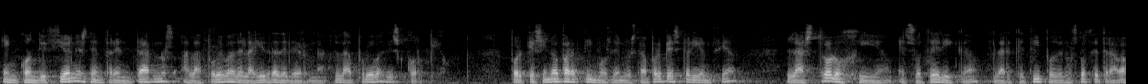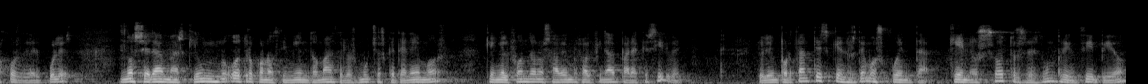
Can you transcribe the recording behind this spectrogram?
en condiciones de enfrentarnos a la prueba de la hidra de Lerna, la prueba de Escorpio. Porque si no partimos de nuestra propia experiencia, la astrología esotérica, el arquetipo de los doce trabajos de Hércules, no será más que un otro conocimiento más de los muchos que tenemos, que en el fondo no sabemos al final para qué sirven. Y lo importante es que nos demos cuenta que nosotros desde un principio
